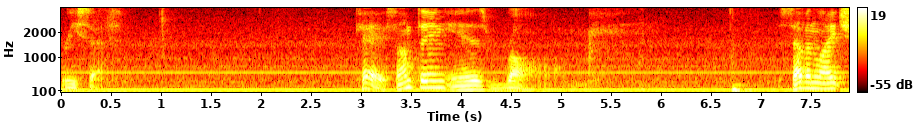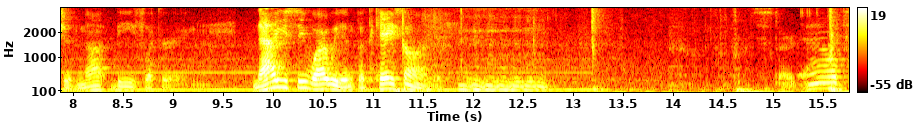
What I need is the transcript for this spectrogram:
reset. Okay, something is wrong. The 7 light should not be flickering. Now you see why we didn't put the case on. Start out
